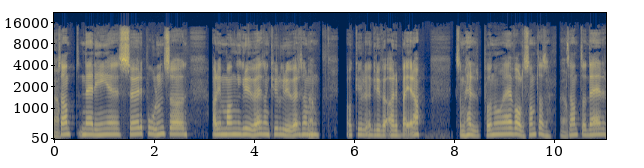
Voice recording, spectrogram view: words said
Ja. Sant? Nede i eh, sør i Polen så har vi mange gruver, sånn kullgruver, som, Ja. og kullgruvearbeidere, som holder på noe voldsomt, altså. Ja. Sant? Og der,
